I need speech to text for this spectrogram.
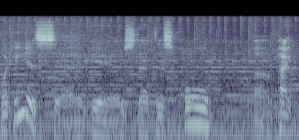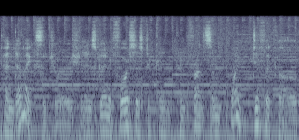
What he has said is that this whole uh, pandemic situation is going to force us to con confront some quite difficult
